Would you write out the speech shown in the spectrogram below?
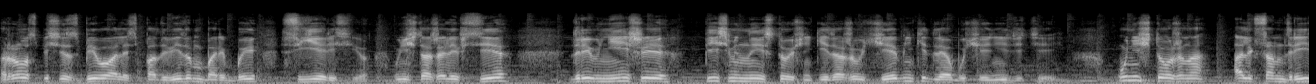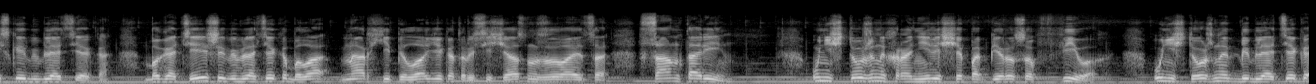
росписи сбивались под видом борьбы с ересью, уничтожали все древнейшие письменные источники и даже учебники для обучения детей. Уничтожена Александрийская библиотека. Богатейшая библиотека была на архипелаге, который сейчас называется Санторин. Уничтожены хранилища папирусов в Фивах. Уничтожена библиотека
